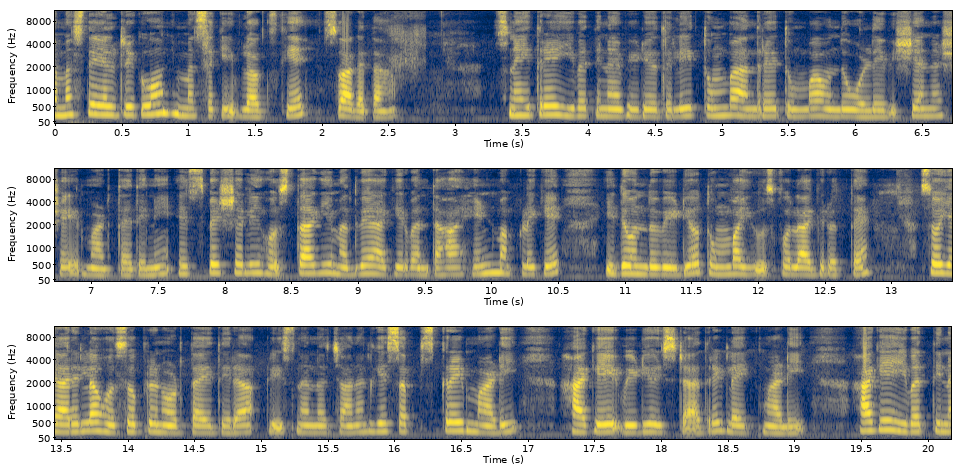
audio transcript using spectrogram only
ನಮಸ್ತೆ ಎಲ್ರಿಗೂ, ನಿಮ್ಮ ಸಖಿ ವ್ಲಾಗ್ಸ್ಗೆ ಸ್ವಾಗತ. ಸ್ನೇಹಿತರೆ, ಇವತ್ತಿನ ವಿಡಿಯೋದಲ್ಲಿ ತುಂಬ ಅಂದರೆ ತುಂಬ ಒಂದು ಒಳ್ಳೆಯ ವಿಷಯನ ಶೇರ್ ಮಾಡ್ತಾ ಇದ್ದೀನಿ. ಎಸ್ಪೆಷಲಿ ಹೊಸದಾಗಿ ಮದುವೆ ಆಗಿರುವಂತಹ ಹೆಣ್ಮಕ್ಳಿಗೆ ಇದೊಂದು ವಿಡಿಯೋ ತುಂಬ ಯೂಸ್ಫುಲ್ ಆಗಿರುತ್ತೆ. ಸೊ, ಯಾರೆಲ್ಲ ಹೊಸೊಬ್ಬರು ನೋಡ್ತಾ ಇದ್ದೀರಾ, ಪ್ಲೀಸ್ ನನ್ನ ಚಾನಲ್ಗೆ ಸಬ್ಸ್ಕ್ರೈಬ್ ಮಾಡಿ, ಹಾಗೆ ವಿಡಿಯೋ ಇಷ್ಟ ಆದರೆ ಲೈಕ್ ಮಾಡಿ. ಹಾಗೆ ಇವತ್ತಿನ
